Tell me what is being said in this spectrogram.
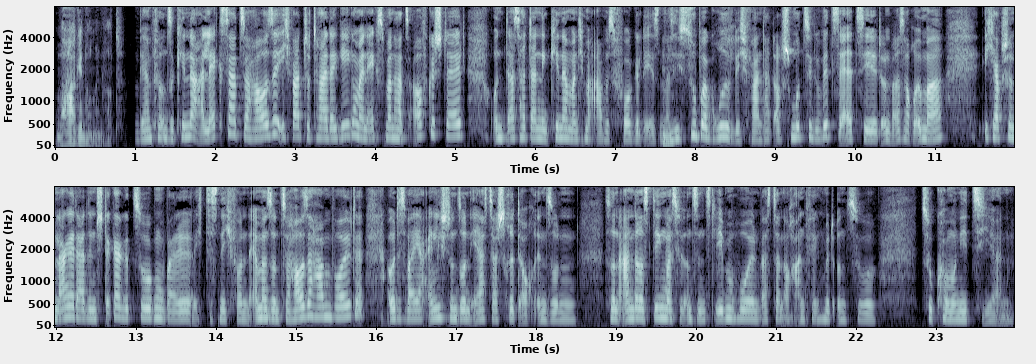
wahrgenommen wird. Wir haben für unsere Kinder Alexa zu Hause. Ich war total dagegen. Mein Ex-Mann hat es aufgestellt und das hat dann den Kindern manchmal abends vorgelesen, mhm. was ich super gruselig fand. Hat auch schmutzige Witze erzählt und was auch immer. Ich habe schon lange da den Stecker gezogen, weil ich das nicht von Amazon zu Hause haben wollte. Aber das war ja eigentlich schon so ein erster Schritt auch in so ein, so ein anderes Ding, was wir uns ins Leben holen, was dann auch anfängt mit uns zu, zu kommunizieren.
